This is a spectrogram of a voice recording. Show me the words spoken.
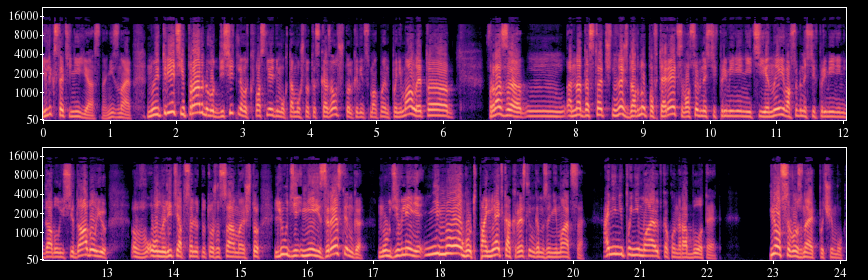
Или, кстати, не ясно, не знаю. Ну и третье, правда, вот действительно, вот к последнему, к тому, что ты сказал, что только Винс Макмен понимал, это фраза, она достаточно, знаешь, давно повторяется, в особенности в применении TNA, в особенности в применении WCW, в All Elite абсолютно то же самое, что люди не из рестлинга, на удивление, не могут понять, как рестлингом заниматься. Они не понимают, как он работает. Пес его знает почему.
